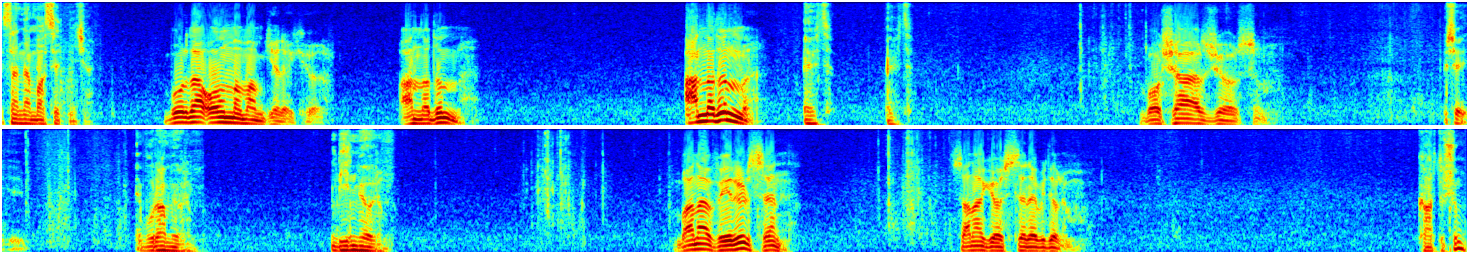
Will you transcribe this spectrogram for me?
Senden bahsetmeyeceğim. Burada olmamam gerekiyor. Anladın mı? Anladın mı? Evet. Evet. Boşa harcıyorsun. Şey... e, vuramıyorum. Bilmiyorum. Bana verirsen sana gösterebilirim. Kartuşu mu?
